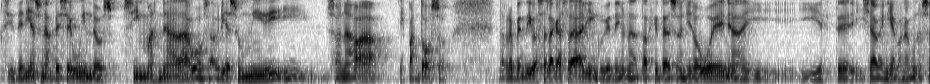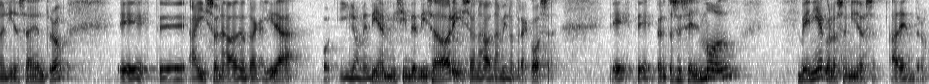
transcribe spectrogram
Si tenías una PC Windows sin más nada, vos abrías un MIDI y sonaba espantoso. De repente ibas a la casa de alguien que tenía una tarjeta de sonido buena y, y, este, y ya venía con algunos sonidos adentro, este, ahí sonaba de otra calidad. Y lo metía en mi sintetizador y sonaba también otra cosa. Este, pero entonces el mod venía con los sonidos adentro.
